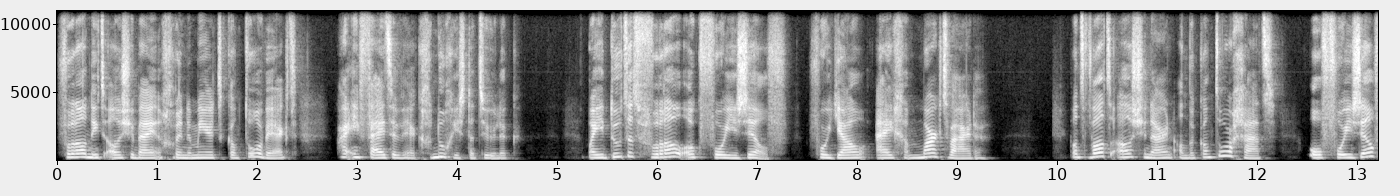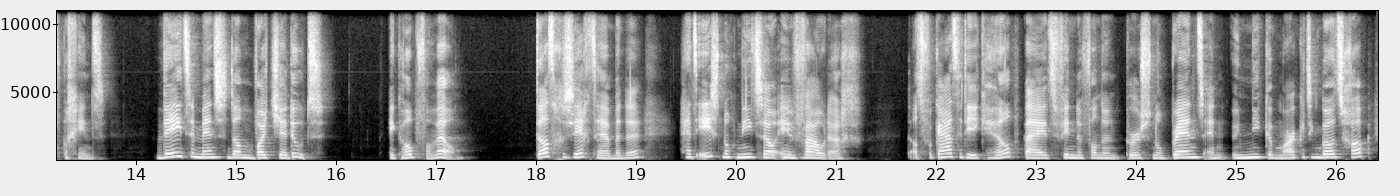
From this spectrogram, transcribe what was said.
Vooral niet als je bij een gerenommeerd kantoor werkt, waar in feite werk genoeg is natuurlijk. Maar je doet het vooral ook voor jezelf, voor jouw eigen marktwaarde. Want wat als je naar een ander kantoor gaat of voor jezelf begint? Weten mensen dan wat jij doet? Ik hoop van wel. Dat gezegd hebbende, het is nog niet zo eenvoudig. De advocaten die ik help bij het vinden van een personal brand en unieke marketingboodschap,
